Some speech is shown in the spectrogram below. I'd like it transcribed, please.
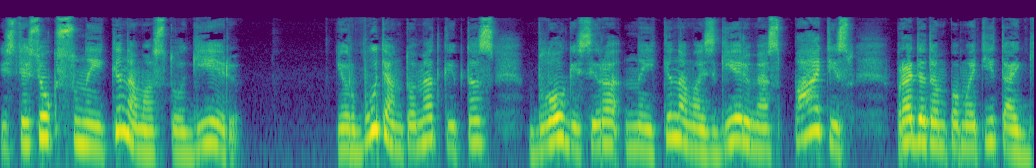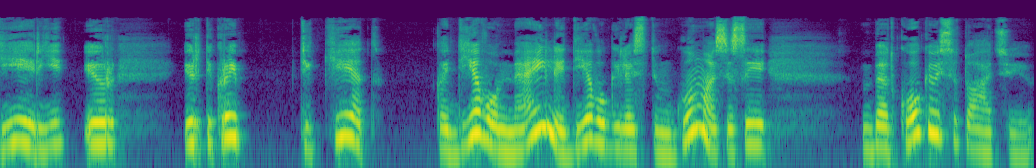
jis tiesiog sunaikinamas tuo gėriu. Ir būtent tuomet, kaip tas blogis yra naikinamas gėriu, mes patys pradedam pamatyti tą gėrį ir, ir tikrai tikėt, kad Dievo meilė, Dievo gailestingumas, jisai bet kokioje situacijoje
